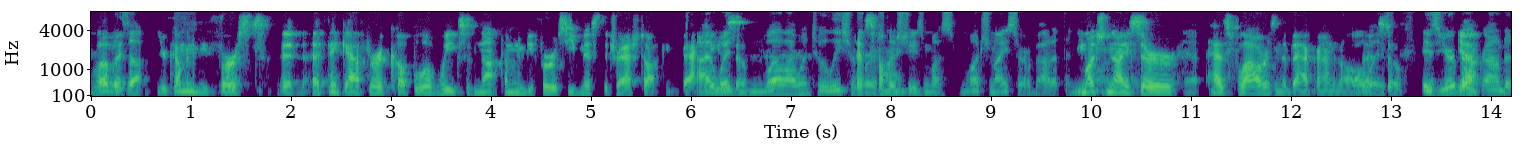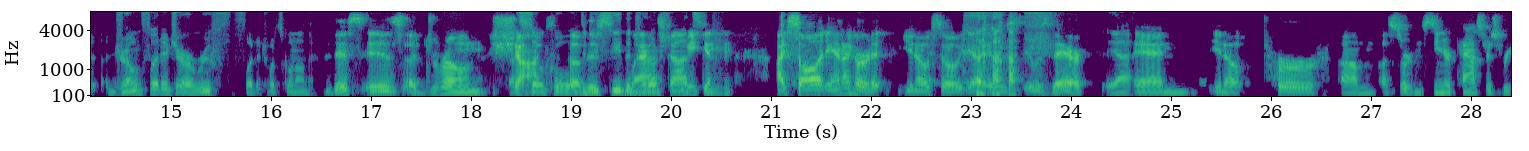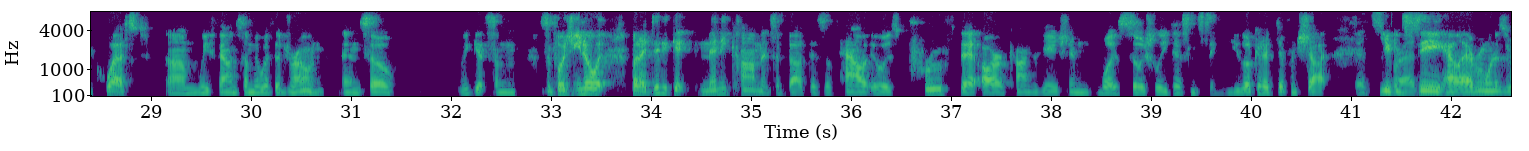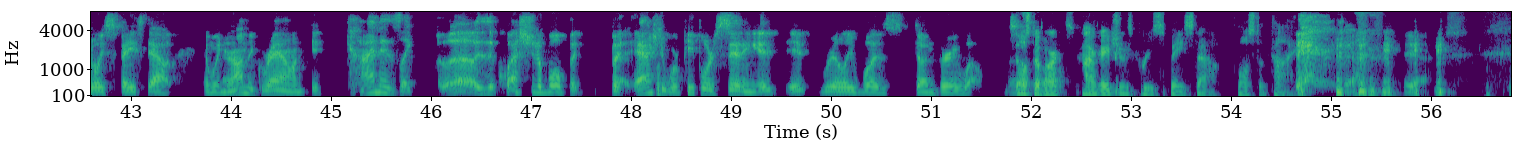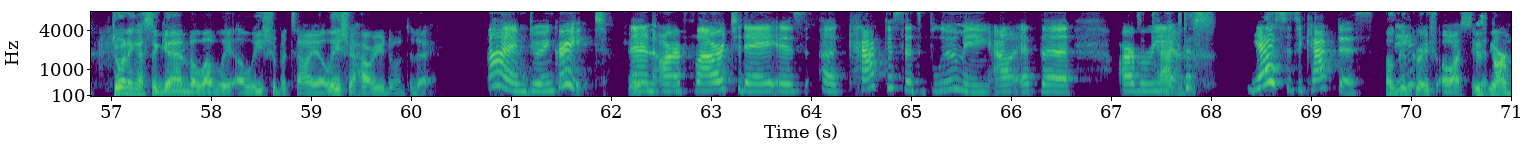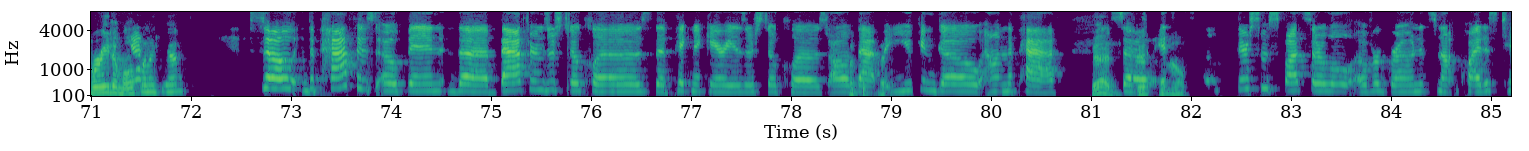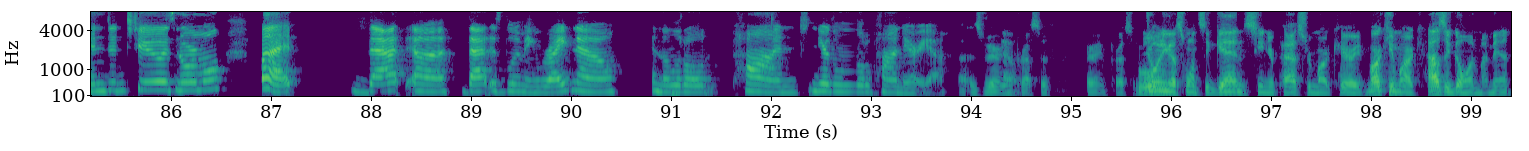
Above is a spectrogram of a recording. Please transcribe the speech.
Love What's it. up? You're coming to me first. I think after a couple of weeks of not coming to me first, you missed the trash talking back. I you, went so well. I went to Alicia That's first because she's much much nicer about it than you much are. nicer. Yeah. Has flowers in the background and all Always. that. So Is your background a drone footage or a roof footage? What's going on there? this is a drone shot. so cool. Did you see the drone shots? Weekend. I saw it and I heard it. You know, so yeah, it was it was there. Yeah, And you know, per um, a certain senior pastor's request, um, we found somebody with a drone, and so we get some some footage. You know what? But I did get many comments about this of how it was proof that our congregation was socially distancing. You look at a different shot, it's you can see how everyone is really spaced out, and when you're on the ground, it kind of is like, oh, is it questionable? But but actually, where people are sitting, it it really was done very well. That's Most of our congregation is pretty spaced out most of the time. yeah. yeah. Joining us again, the lovely Alicia Battaglia. Alicia, how are you doing today? I'm doing great. Good. And our flower today is a cactus that's blooming out at the It's a arboretum. cactus? Yes, it's a cactus. Oh, See? good grief! Oh, I see. Is it the arboretum Yeah. open again? So the path is open. The bathrooms are still closed. The picnic areas are still closed. All of Okay, that, but- but you can go on the path. Good. So good it's there's some spots that are a little overgrown. It's not quite as tended to as normal, but that uh, that is blooming right now in the little pond near the little pond area. That is very Yeah. impressive. Very impressive. Cool. Joining us once again, Senior Pastor Mark Carey. Marky Mark, how's it going, my man?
